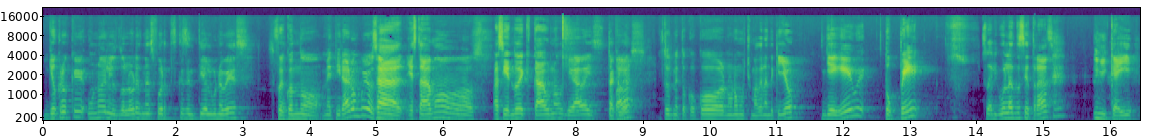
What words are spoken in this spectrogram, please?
yo creo que uno de los dolores más fuertes que sentí alguna vez fue cuando me tiraron, güey. O sea, estábamos haciendo de que cada uno llegaba y se topaba. Entonces me tocó con uno mucho más grande que yo. Llegué, güey, topé, salí volando hacia atrás güey, y caí.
